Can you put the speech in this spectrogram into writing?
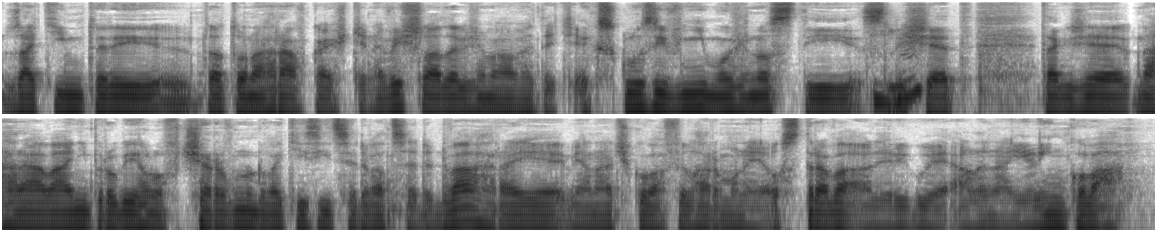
zatím tedy tato nahrávka ještě nevyšla, takže máme teď exkluzivní možnost ji mhm. slyšet. Mm-hmm. Takže nahrávání proběhlo v červnu 2022, hraje Janáčkova Filharmonie Ostrava a diriguje Alena Jelinková.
